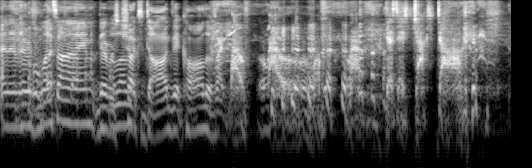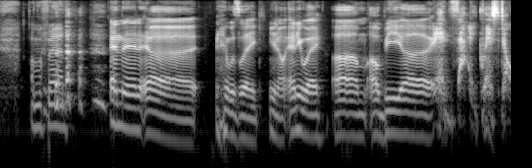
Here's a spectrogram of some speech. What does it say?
and then there was one time there was love Chuck's dog that called. It was like, "Woof, woof, woof, woof. This is Chuck's dog." I'm a fan. and then uh, it was like, you know, anyway, um, I'll be uh, inside Crystal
